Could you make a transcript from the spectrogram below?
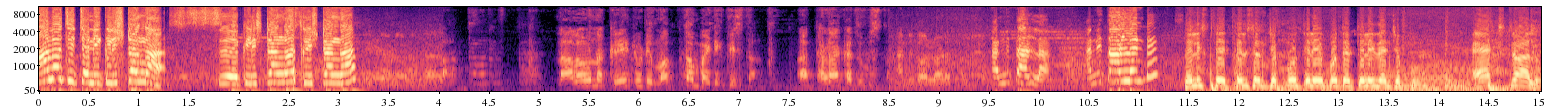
ఆలోచించండి క్లిష్టంగా క్లిష్టంగా క్లిష్టంగా నాలో ఉన్న క్రియేటివిటీ మొత్తం బయటికి తీస్తా. నా తడాక చూపిస్తా. అన్ని తోళ్ళు అన్ని తాళ్ళ? అన్ని తాళ్ళు అంటే తెలిస్తే తెలుసని చెప్పు తెలియకపోతే తెలియదని చెప్పు. ఎక్స్ట్రాలు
